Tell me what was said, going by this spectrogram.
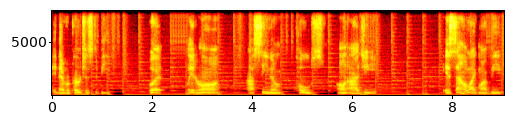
They never purchased the beat. But later on, I see them post on IG. It sounds like my beat,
